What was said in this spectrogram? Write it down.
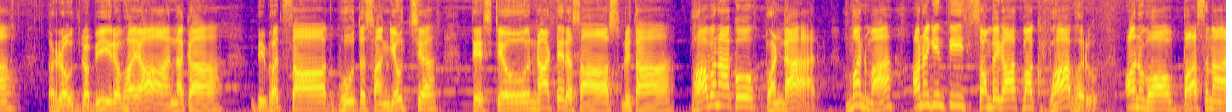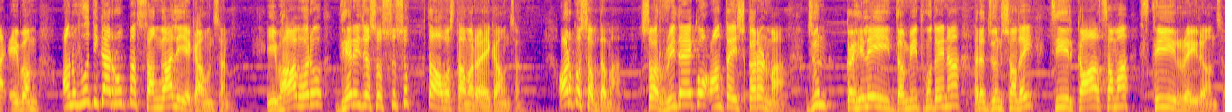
रौद्र वीर भयानका विभत्सात् भूत संयोच्य नाट्य रसा स्मृता भावनाको भण्डार मनमा अनगिन्ती संवेगात्मक भावहरू अनुभव वासना एवं अनुभूतिका रूपमा सङ्गालिएका हुन्छन् यी भावहरू धेरैजसो सुसुप्त अवस्थामा रहेका हुन्छन् अर्को शब्दमा सहृदयको अन्तस्करणमा जुन कहिल्यै दमित हुँदैन र जुन सधैँ चिरकालसम्म स्थिर रहिरहन्छ।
